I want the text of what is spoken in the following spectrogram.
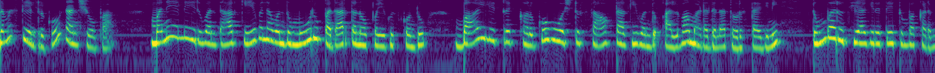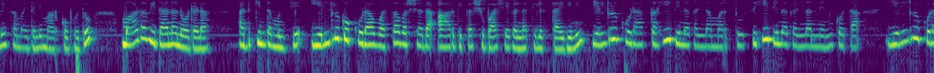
ನಮಸ್ತೆ ಎಲ್ರಿಗೂ, ನಾನು ಶೋಭಾ. ಮನೆಯಲ್ಲಿ ಇರುವಂತಹ ಕೇವಲ ಒಂದು ಮೂರು ಪದಾರ್ಥನ ಉಪಯೋಗಿಸ್ಕೊಂಡು ಬಾಯಿಲಿಟ್ಟರೆ ಕರ್ಗೋಗುವಷ್ಟು ಸಾಫ್ಟಾಗಿ ಒಂದು ಹಲ್ವಾ ಮಾಡೋದನ್ನು ತೋರಿಸ್ತಾ ಇದ್ದೀನಿ. ತುಂಬ ರುಚಿಯಾಗಿರುತ್ತೆ, ತುಂಬ ಕಡಿಮೆ ಸಮಯದಲ್ಲಿ ಮಾಡ್ಕೋಬೋದು. ಮಾಡೋ ವಿಧಾನ ನೋಡೋಣ. ಅದಕ್ಕಿಂತ ಮುಂಚೆ ಎಲ್ರಿಗೂ ಕೂಡ ಹೊಸ ವರ್ಷದ ಆರ್ಥಿಕ ಶುಭಾಶಯಗಳನ್ನ ತಿಳಿಸ್ತಾ ಇದ್ದೀನಿ. ಎಲ್ಲರೂ ಕೂಡ ಕಹಿ ದಿನಗಳನ್ನ ಮರೆತು, ಸಿಹಿ ದಿನಗಳನ್ನ ನೆನ್ಕೋತಾ ಎಲ್ಲರೂ ಕೂಡ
